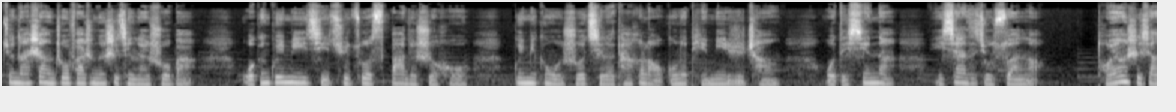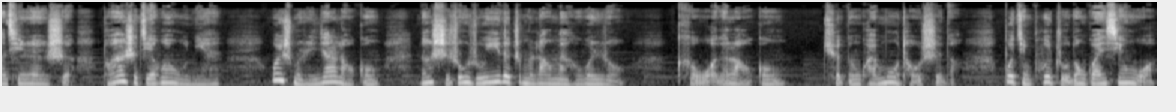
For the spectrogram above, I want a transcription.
就拿上周发生的事情来说吧。”我跟闺蜜一起去做 SPA 的时候，闺蜜跟我说起了她和老公的甜蜜日常，我的心呐一下子就酸了。同样是相亲认识，同样是结婚五年，为什么人家的老公能始终如一的这么浪漫和温柔，可我的老公却跟块木头似的，不仅不会主动关心我，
